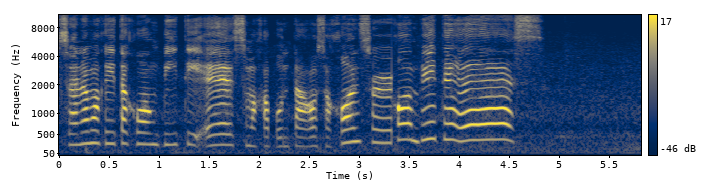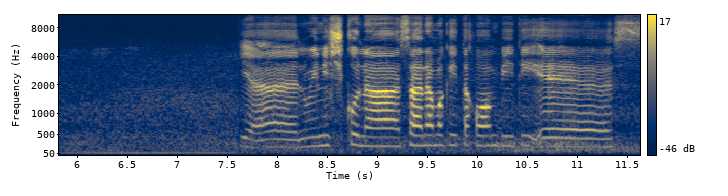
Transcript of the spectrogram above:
Sana makita ko ang BTS. Makapunta ako sa concert. Oh, ang BTS! Yan, winish ko na. Sana makita ko ang BTS.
